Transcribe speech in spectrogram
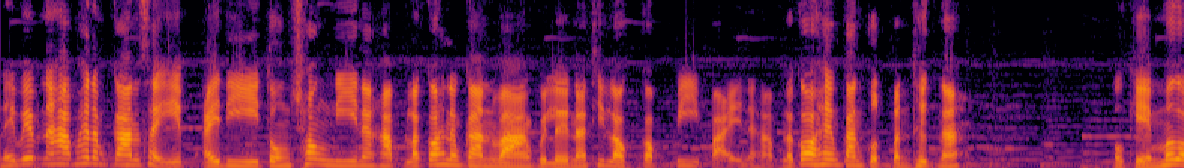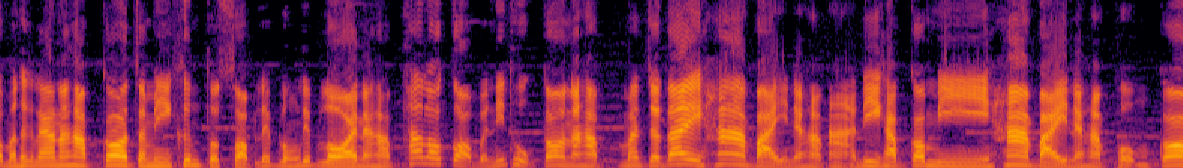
ในเว็บนะครับให้ทำการใส่ ID ตรงช่องนี้นะครับ แล้วก็ให้ทำการวางไปเลยนะที่เรา Copy ไปนะครับ แล้วก็ให้ทำการกดบันทึกนะโอเค เมื่อกดบันทึกแล้วนะครับ ก็จะมีขึ้นตรวจสอบเรียบลงเรียบร้อยนะครับ ถ้าเรากรอกแบบนี้ถูกต้องนะครับ มันจะได้ 5 ใบนะครับ อ่า นี่ครับ ก็มี 5 ใบนะครับ ผม ก็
